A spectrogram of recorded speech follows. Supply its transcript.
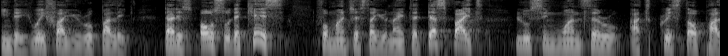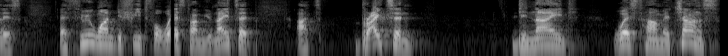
in the UEFA Europa League. That is also the case for Manchester United, despite losing 1 0 at Crystal Palace. A 3 1 defeat for West Ham United at Brighton denied West Ham a chance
